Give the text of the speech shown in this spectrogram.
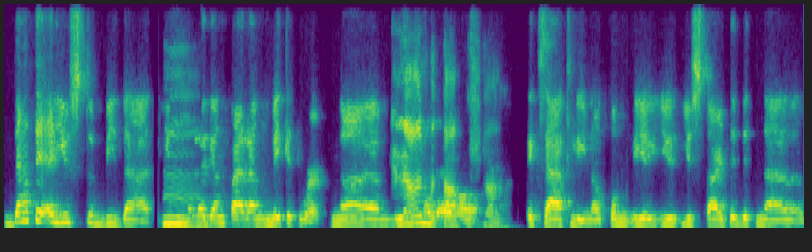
dati I used to be that. Hmm. Talagang parang make it work. Na, um, Kailangan matapos siya. Exactly. No? Kung you, you started it na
